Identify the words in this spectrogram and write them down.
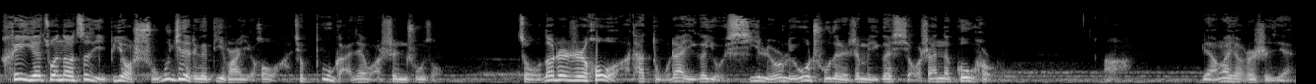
黑爷钻到自己比较熟悉的这个地方以后啊，就不敢再往深处走。走到这之后啊，他堵在一个有溪流流出的这么一个小山的沟口，啊，两个小时时间。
